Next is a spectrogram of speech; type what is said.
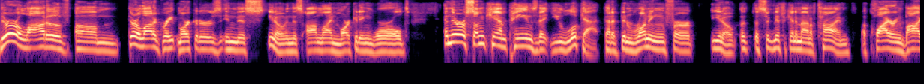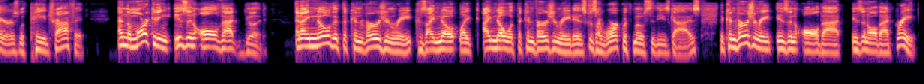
there are a lot of um, there are a lot of great marketers in this you know in this online marketing world and there are some campaigns that you look at that have been running for, you know, a, a significant amount of time acquiring buyers with paid traffic. And the marketing isn't all that good. and I know that the conversion rate, because I know, like, I know what the conversion rate is because I work with most of these guys. The conversion rate isn't all that, isn't all that great.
